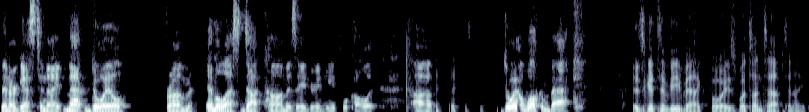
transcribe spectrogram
than our guest tonight, Matt Doyle from MLS.com, as Adrian Heath will call it. Uh, Doyle, welcome back. It's good to be back, boys. What's on tap tonight?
